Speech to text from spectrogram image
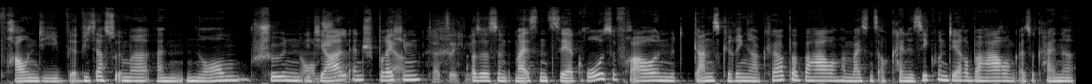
Frauen, die, wie sagst du immer, einem normschönen Normschön. Ideal entsprechen. Ja, tatsächlich. Also das sind meistens sehr große Frauen mit ganz geringer Körperbehaarung, haben meistens auch keine sekundäre Behaarung, also keine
